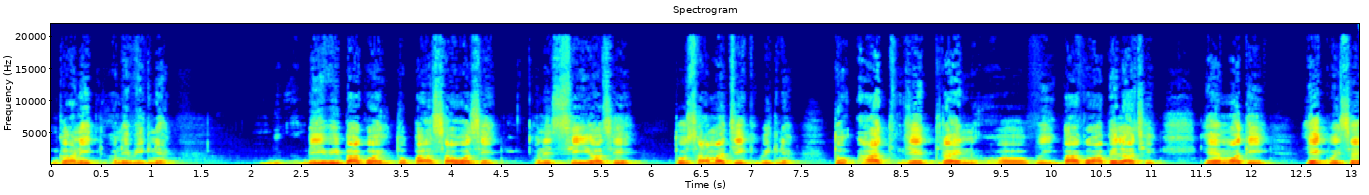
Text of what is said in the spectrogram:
ગણિત અને વિજ્ઞાન. બી વિભાગ હોય તો ભાષાઓ હશે અને સી હશે તો સામાજિક વિજ્ઞાન. તો આ જે ત્રણ વિભાગો આપેલા છે, એમાંથી એક વિષય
